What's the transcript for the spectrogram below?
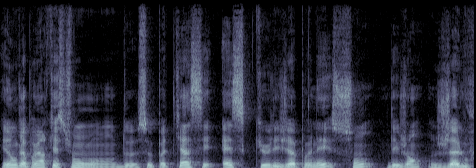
Et donc la première question de ce podcast, c'est est-ce que les Japonais sont des gens jaloux?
